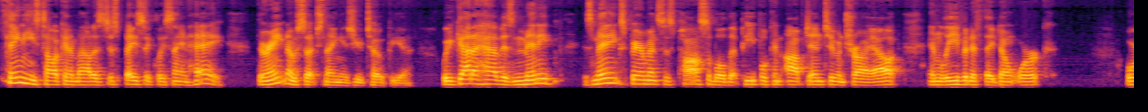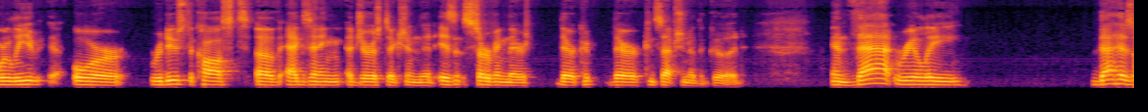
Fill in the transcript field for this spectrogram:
thing he's talking about is just basically saying, Hey, there ain't no such thing as utopia. We've got to have as many as many experiments as possible that people can opt into and try out and leave it if they don't work or leave or reduce the costs of exiting a jurisdiction that isn't serving their their their conception of the good. And that really that has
